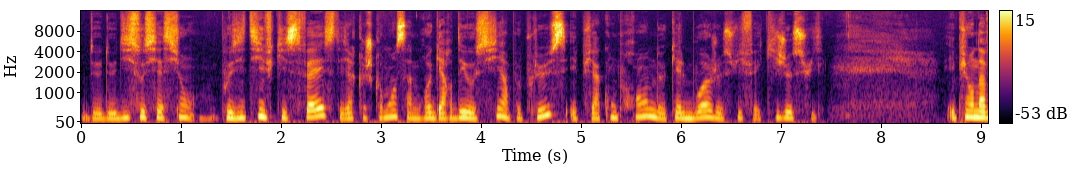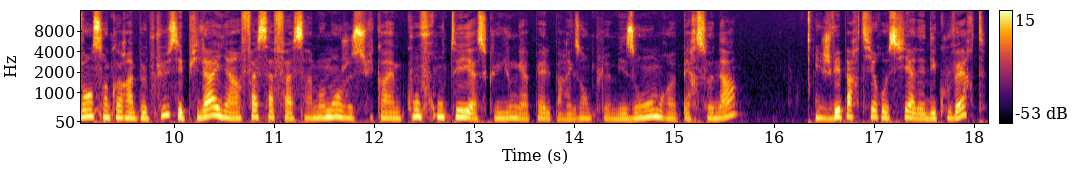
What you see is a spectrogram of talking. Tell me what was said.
dissociation positive qui se fait, c'est-à-dire que je commence à me regarder aussi un peu plus et puis à comprendre de quel bois je suis fait, qui je suis. Et puis on avance encore un peu plus, et puis là, il y a un face-à-face. À un moment, je suis quand même confrontée à ce que Jung appelle par exemple mes ombres, persona, et je vais partir aussi à la découverte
